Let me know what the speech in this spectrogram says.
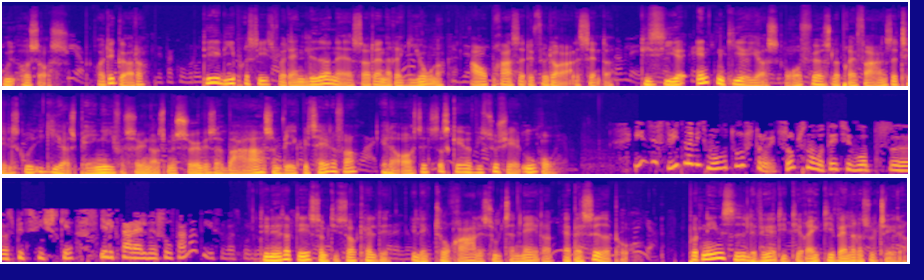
ud hos os. Og det gør der, Det er lige præcis, hvordan lederne af sådanne regioner afpresser det føderale center. De siger, enten giver I os overførsler, præferencer, tilskud, I giver os penge, I forsøger os med service og varer, som vi ikke betaler for, eller også så skaber vi social uro. И действительно ведь могут и устроить. Собственно, вот эти вот э, специфические электоральные султанаты, если воспользоваться... Det er netop det, som de såkaldte elektorale sultanater er baseret på. På den ene side leverer de de rigtige valgresultater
